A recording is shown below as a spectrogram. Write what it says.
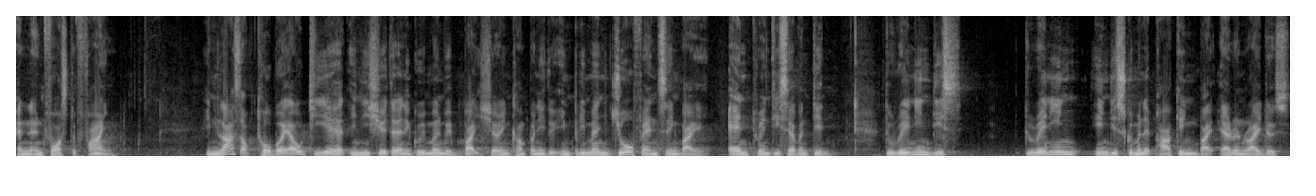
and enforce the fine. In last October, LTA had initiated an agreement with bike sharing company to implement geofencing by end 2017 to rein in this to rein in indiscriminate parking by errant riders.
